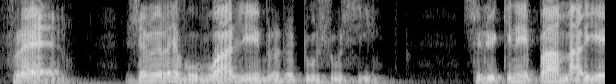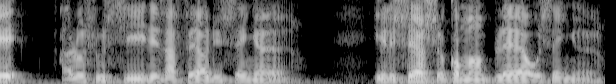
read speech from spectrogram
Frères, j'aimerais vous voir libre de tout souci. Celui qui n'est pas marié a le souci des affaires du Seigneur. Il cherche comment plaire au Seigneur.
